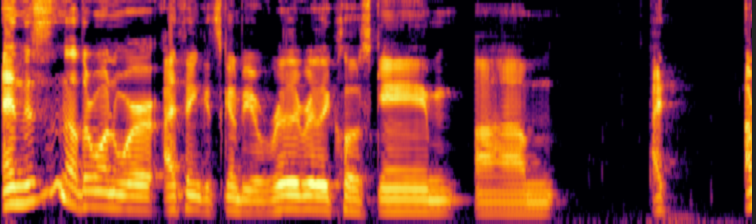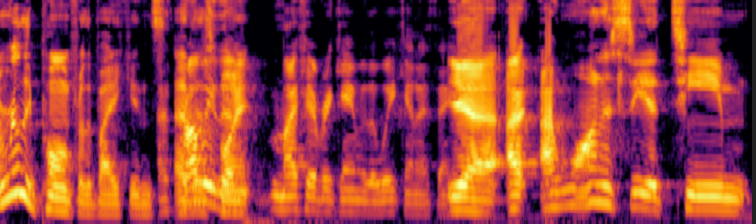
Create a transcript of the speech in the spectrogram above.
And this is another one where I think it's going to be a really, really close game. Um, I, I'm really pulling for the Vikings at Probably this the, point. my favorite game of the weekend. I think. Yeah, I, I want to see a team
